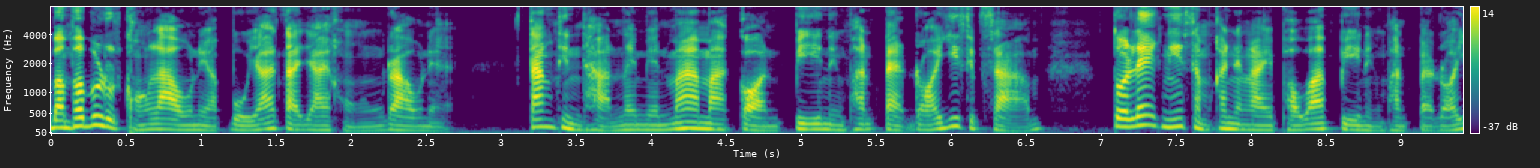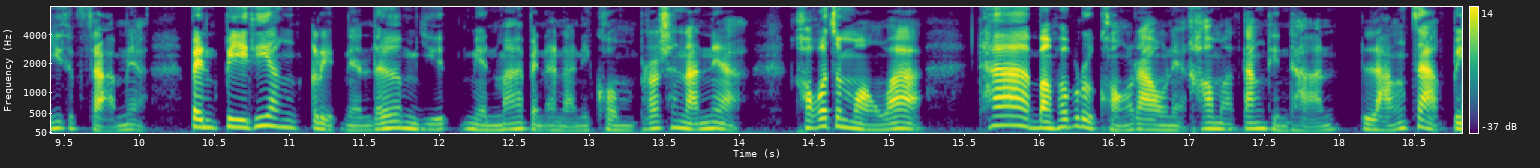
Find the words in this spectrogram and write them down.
บรรพบุรุษของเราเนี่ยปู่ย่าตายายของเราเนี่ยตั้งถิ่นฐานในเมียนมามาก่อนปี 1823 ตัวเลขนี้สำคัญยังไง เพราะว่าปี 1823 เนี่ยเป็นปีที่อังกฤษเนี่ยเริ่มยึดเมียนมาเป็นอาณานิคม เพราะฉะนั้นเนี่ยเขาก็จะมองว่า ถ้าบรรพบุรุษของเราเนี่ยเข้ามาตั้งถิ่นฐาน หลังจากปี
